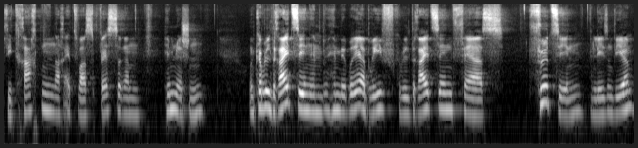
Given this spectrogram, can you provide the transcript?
Sie trachten nach etwas Besserem, Himmlischen. Und Kapitel 13 im Hebräerbrief, Kapitel 13, Vers 14 lesen wir,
